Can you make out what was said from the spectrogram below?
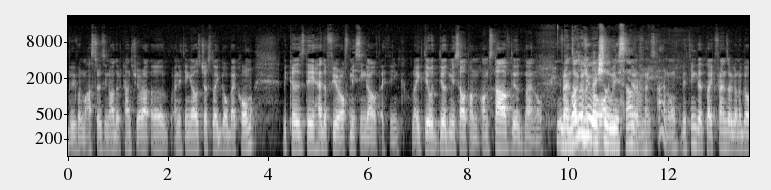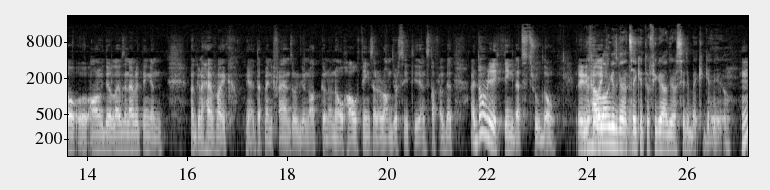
do even masters in other country or uh, anything else, just like go back home, because they had a fear of missing out. I think like they would they would miss out on on stuff. They would, I don't know. But what would you actually miss out on? Friends. I don't know. They think that like friends are gonna go uh, on with their lives and everything, and not gonna have like yeah that many friends, or you're not gonna know how things are around your city and stuff like that. I don't really think that's true though. Really how like- long it's gonna take you to figure out your city back again? You know, Hmm?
